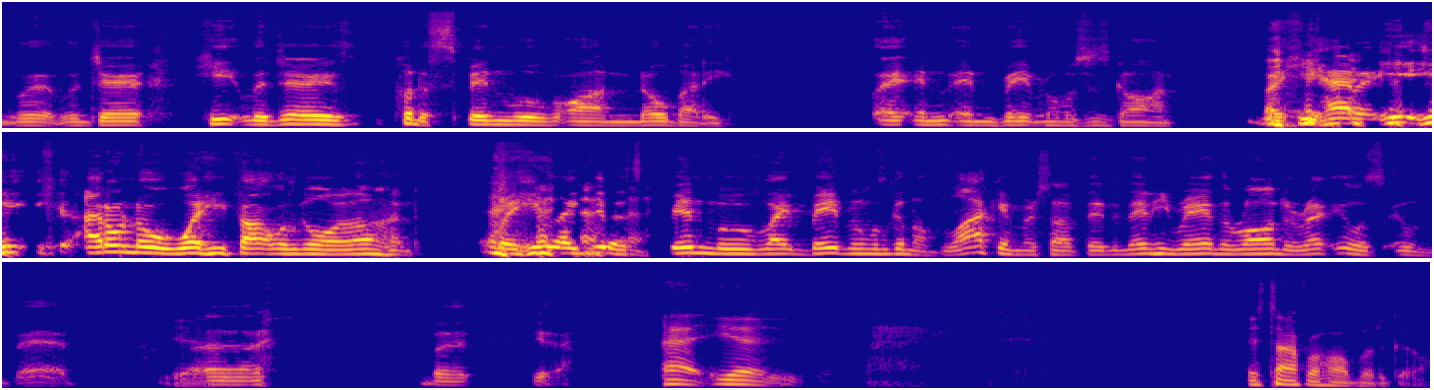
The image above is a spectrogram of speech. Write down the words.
Legere, he Legeri's put a spin move on nobody, and and Bateman was just gone. Like he had a, he, he I don't know what he thought was going on, but he like did a spin move like Bateman was gonna block him or something, and then he ran the wrong direction. It was it was bad. Yeah. Uh, but yeah. Uh, yeah. It's time for Harbaugh to go.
